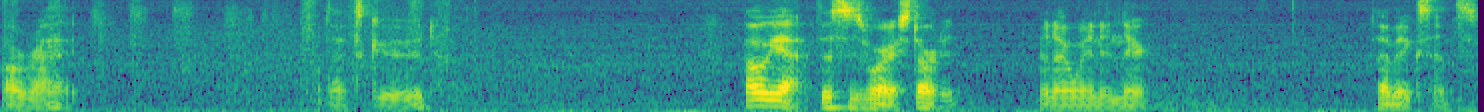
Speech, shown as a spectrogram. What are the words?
Alright. Well, that's good. Oh yeah, this is where I started. And I went in there. That makes sense.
